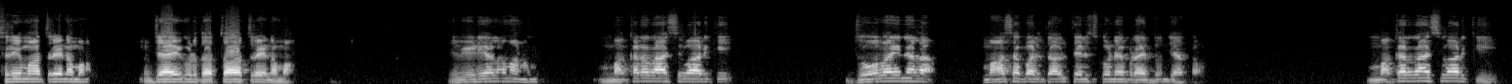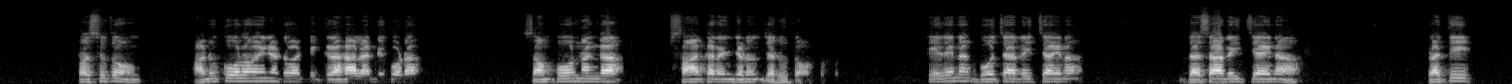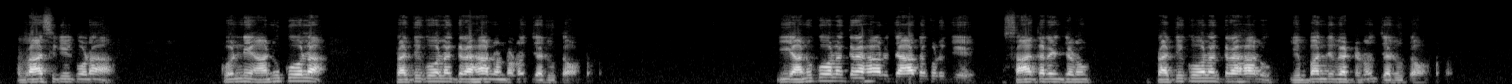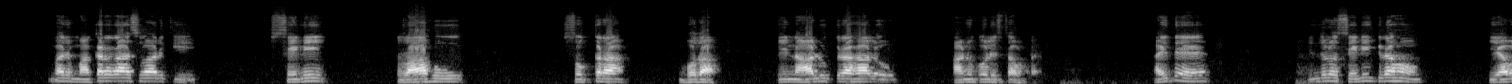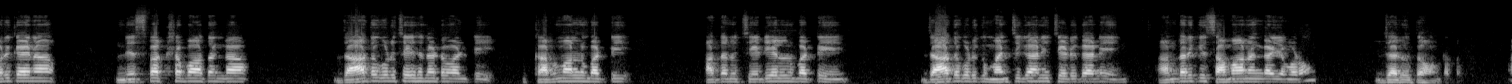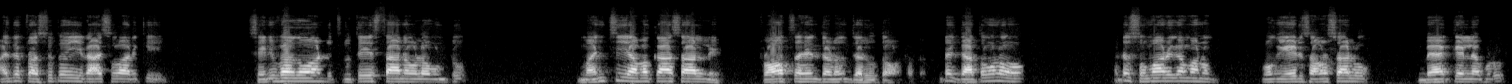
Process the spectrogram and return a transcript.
శ్రీమాత్రే నమ. జయగురు దత్తాత్రేయ నమ. ఈ వీడియోలో మనం మకర రాశి వారికి జూలై నెల మాస ఫలితాలు తెలుసుకునే ప్రయత్నం చేద్దాం. మకర రాశి వారికి ప్రస్తుతం అనుకూలమైనటువంటి గ్రహాలన్నీ కూడా సంపూర్ణంగా సహకరించడం జరుగుతూ ఉంటుంది. ఏదైనా గోచారరీత్యా అయినా దశారీత్యా అయినా ప్రతి రాశికి కూడా కొన్ని అనుకూల ప్రతికూల గ్రహాలు ఉండడం జరుగుతూ ఉంటుంది. ఈ అనుకూల గ్రహాలు జాతకుడికి సహకరించడం ప్రతికూల గ్రహాలు ఇబ్బంది పెట్టడం జరుగుతూ ఉంటుంది. మరి మకర రాశి వారికి శని రాహువు శుక్ర బుధ ఈ నాలుగు గ్రహాలు అనుకూలిస్తూ ఉంటాయి. అయితే ఇందులో శని గ్రహం ఎవరికైనా నిష్పక్షపాతంగా జాతకుడు చేసినటువంటి కర్మలను బట్టి అతను చర్యలను బట్టి జాతకుడికి మంచి కానీ చెడు కానీ అందరికీ సమానంగా ఇవ్వడం జరుగుతూ ఉంటుంది. అయితే ప్రస్తుతం ఈ రాశి వారికి శని భగవానుడు తృతీయ స్థానంలో ఉంటూ మంచి అవకాశాలని ప్రోత్సహించడం జరుగుతూ ఉంటుంది. అంటే గతంలో అంటే సుమారుగా మనం ఒక ఏడు సంవత్సరాలు బ్యాక్ వెళ్ళినప్పుడు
